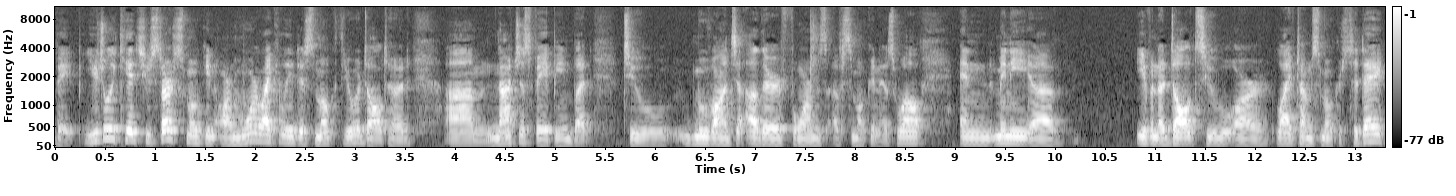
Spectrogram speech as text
vape. Usually, kids who start smoking are more likely to smoke through adulthood, um, not just vaping, but to move on to other forms of smoking as well. And many uh, even adults who are lifetime smokers today,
